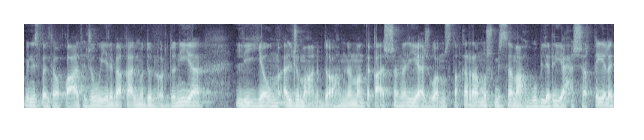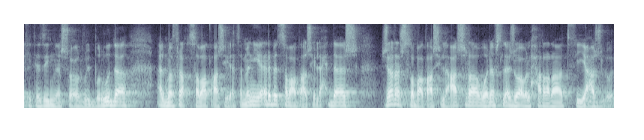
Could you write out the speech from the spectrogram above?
بالنسبة للتوقعات الجوية لباقي المدن الأردنية ليوم الجمعة. نبدأها من المنطقة الشمالية. أجواء مستقرة مشمسة مع هبوب للرياح الشرقية التي تزيد من الشعور بالبرودة. المفرق 17 إلى 8 إربد 17 إلى 11 جرش 17 إلى 10 ونفس الأجواء والحرارات في عجلون.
